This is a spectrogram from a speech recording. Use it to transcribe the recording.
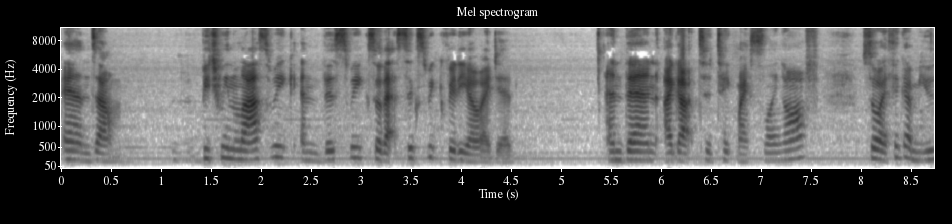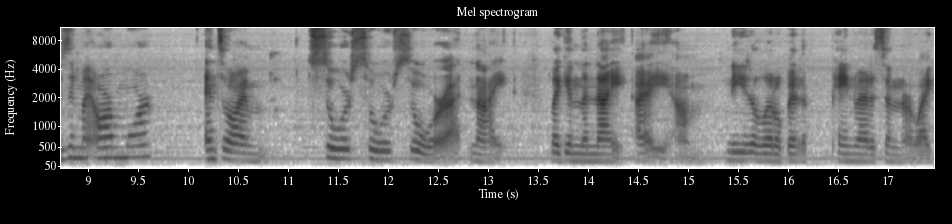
And um, between last week and this week, so that six week video I did, and then I got to take my sling off. So I think I'm using my arm more and so I'm sore, sore, sore at night. Like in the night, I um, need a little bit of pain medicine or like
